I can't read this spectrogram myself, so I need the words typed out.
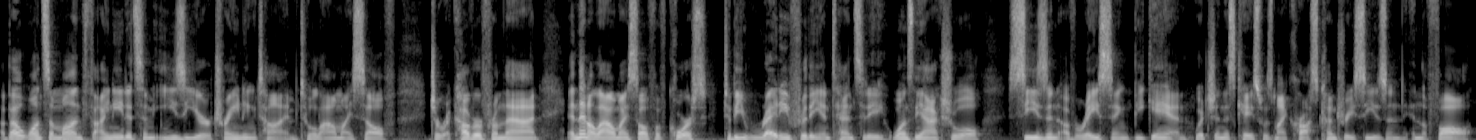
about once a month, I needed some easier training time to allow myself to recover from that and then allow myself, of course, to be ready for the intensity once the actual season of racing began, which in this case was my cross country season in the fall.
